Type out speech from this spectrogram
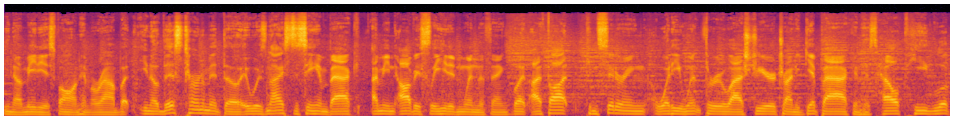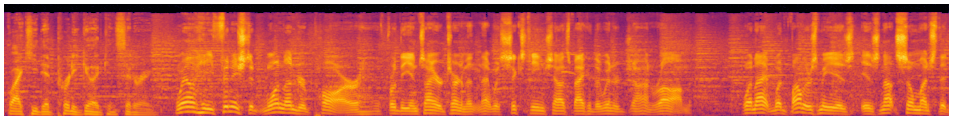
you know, media's following him around. But, you know, this tournament, though, it was nice to see him back. I mean, obviously he didn't win the thing, but I thought considering what he went through last year, trying to get back and his health, he looked like he did pretty good considering. Well, he finished at one under par for the entire tournament, and that was 16 shots back of the winner, Jon Rahm. What I what bothers me is is not so much that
